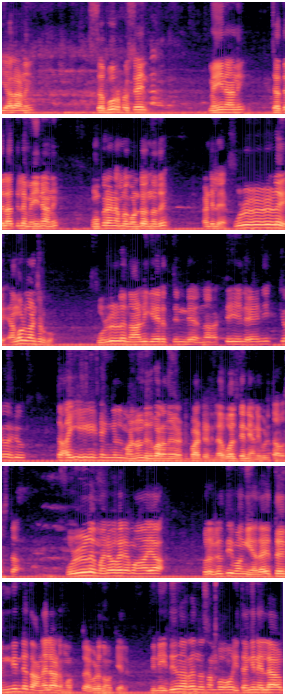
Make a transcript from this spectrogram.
ഇയാളാണ് സബൂർ ഹുസൈൻ മെയിനാണ് ചെത്തിലാത്തിലെ മെയിനാണ് മൂപ്പരാണ് നമ്മൾ കൊണ്ടുവന്നത്. കണ്ടില്ലേ? ഫുള്ള് അങ്ങോട്ട് കാണിച്ചു കൊടുക്കും. ഫുള്ള് നാളികേരത്തിന്റെ നാട്ടിലെനിക്കൊരു തൈടെങ്കിൽ മണ്ണുണ്ട് ഇത് പറയുന്നത് കേട്ട് പാട്ട് കേട്ടില്ല അതുപോലെ തന്നെയാണ് ഇവിടുത്തെ അവസ്ഥ. ഫുള്ള് മനോഹരമായ പ്രകൃതി ഭംഗി അതായത് തെങ്ങിന്റെ തണലാണ് മൊത്തം എവിടെ നോക്കിയാലും. പിന്നെ ഇത് എന്ന് പറയുന്ന സംഭവം ഈ തെങ്ങിനെല്ലാം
